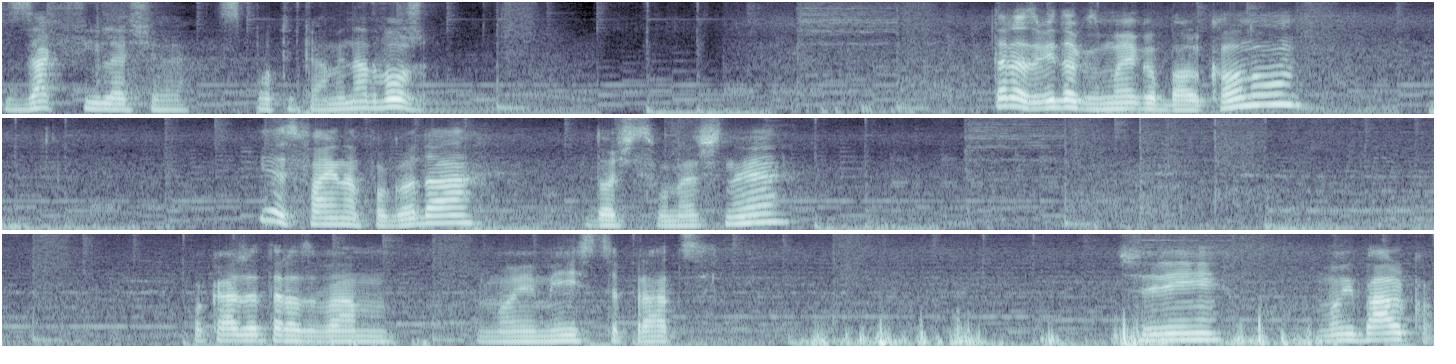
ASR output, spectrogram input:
Za chwilę się spotykamy na dworze. Teraz widok z mojego balkonu. Jest fajna pogoda, dość słonecznie. Pokażę teraz Wam moje miejsce pracy, czyli mój balkon.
